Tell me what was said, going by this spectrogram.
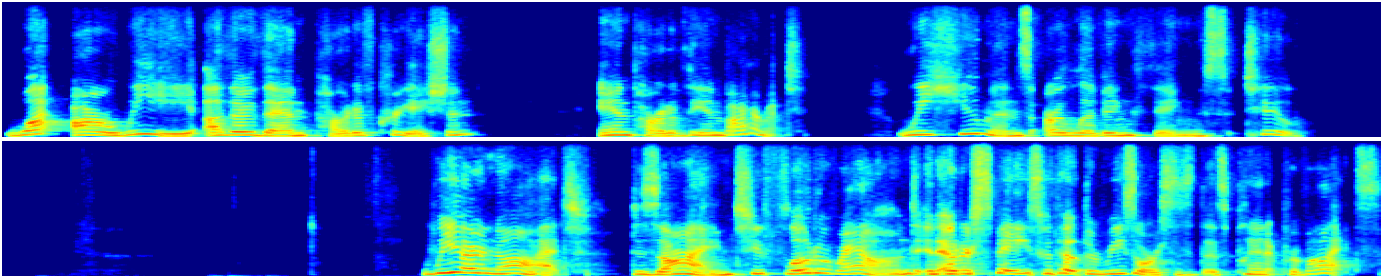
what are we other than part of creation and part of the environment? We humans are living things too. We are not designed to float around in outer space without the resources that this planet provides.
